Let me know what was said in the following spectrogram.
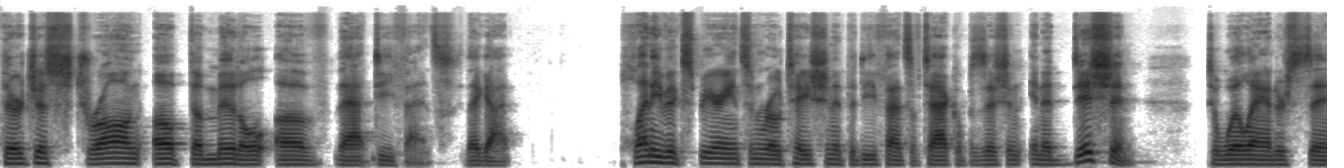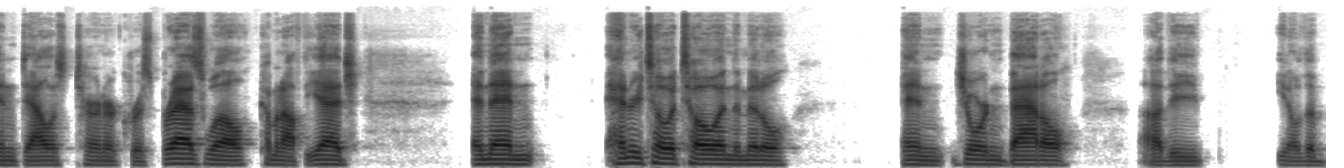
they're just strong up the middle of that defense. They got plenty of experience in rotation at the defensive tackle position, in addition to Will Anderson, Dallas Turner, Chris Braswell coming off the edge. And then Henry To'oTo'o in the middle, and Jordan Battle, uh, the you know the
